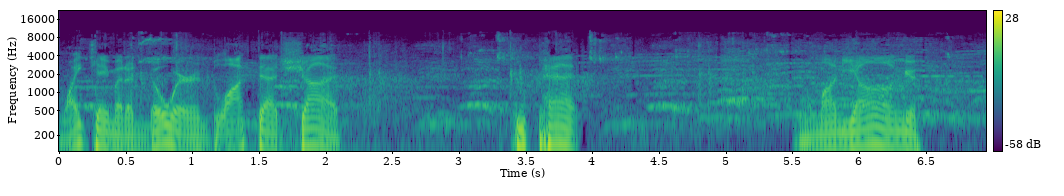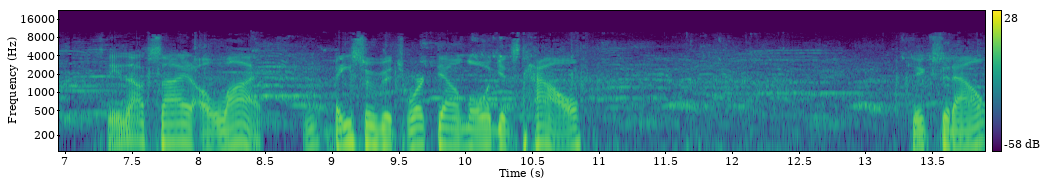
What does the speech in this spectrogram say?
White came out of nowhere and blocked that shot. Coupette. Monyong stays outside a lot. Basovic worked down low against Howell. Kicks it out.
